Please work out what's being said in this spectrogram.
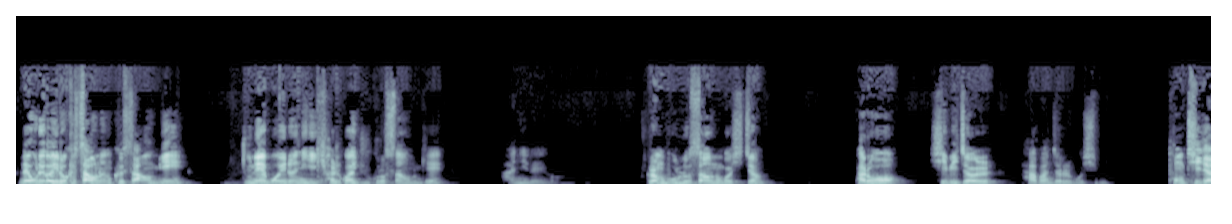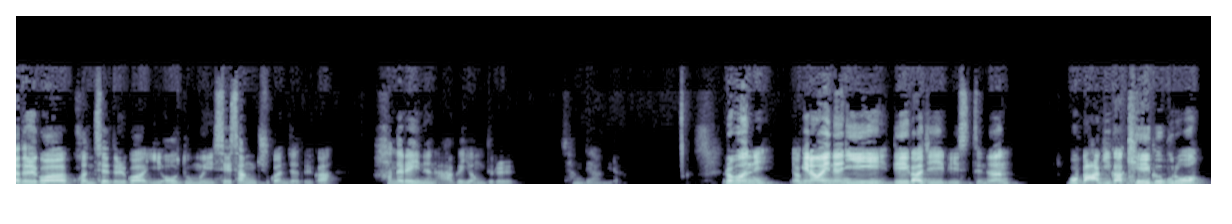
근데 우리가 이렇게 싸우는 그 싸움이 눈에 보이는 이 혈과 육으로 싸우는 게 아니래요. 그럼 뭘로 싸우는 것이죠? 바로 12절 하반절을 보시면 통치자들과 권세들과 이 어둠의 세상 주관자들과 하늘에 있는 악의 영들을 상대합니다. 여러분, 여기 나와 있는 이 네 가지 리스트는 뭐 마귀가 계급으로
